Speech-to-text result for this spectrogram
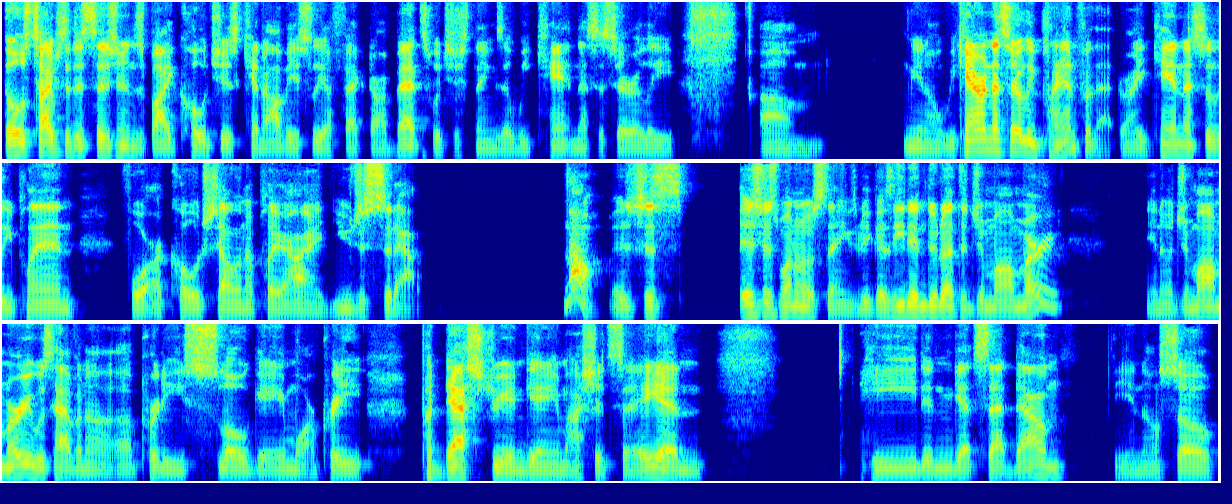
those types of decisions by coaches can obviously affect our bets, which is things that we can't necessarily, um, you know, we can't necessarily plan for that, right? Can't necessarily plan for a coach telling a player, "All right, you just sit out." No, it's just it's just one of those things because he didn't do that to Jamal Murray. You know, Jamal Murray was having a, a pretty slow game or a pretty pedestrian game, I should say, and he didn't get sat down. You know, so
